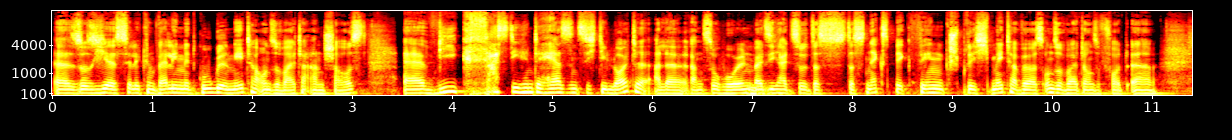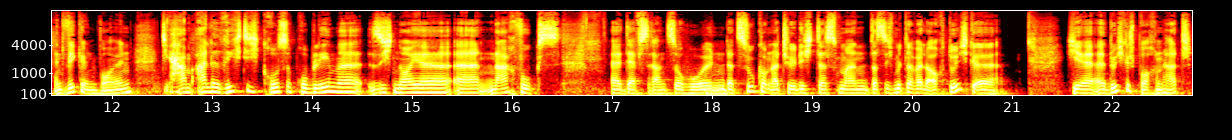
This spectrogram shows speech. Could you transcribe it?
äh, so hier Silicon Valley mit Google, Meta und so weiter anschaust, äh, wie krass die hinterher sind, sich die Leute alle ranzuholen, weil sie halt so das, das Next Big Thing, sprich Metaverse und so weiter und so fort äh, entwickeln wollen. Die haben alle richtig große Probleme, sich neue äh, Nachwuchs äh, Devs ranzuholen. Dazu kommt natürlich, dass man, dass sich mittlerweile auch durchge hier äh, durchgesprochen hat,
